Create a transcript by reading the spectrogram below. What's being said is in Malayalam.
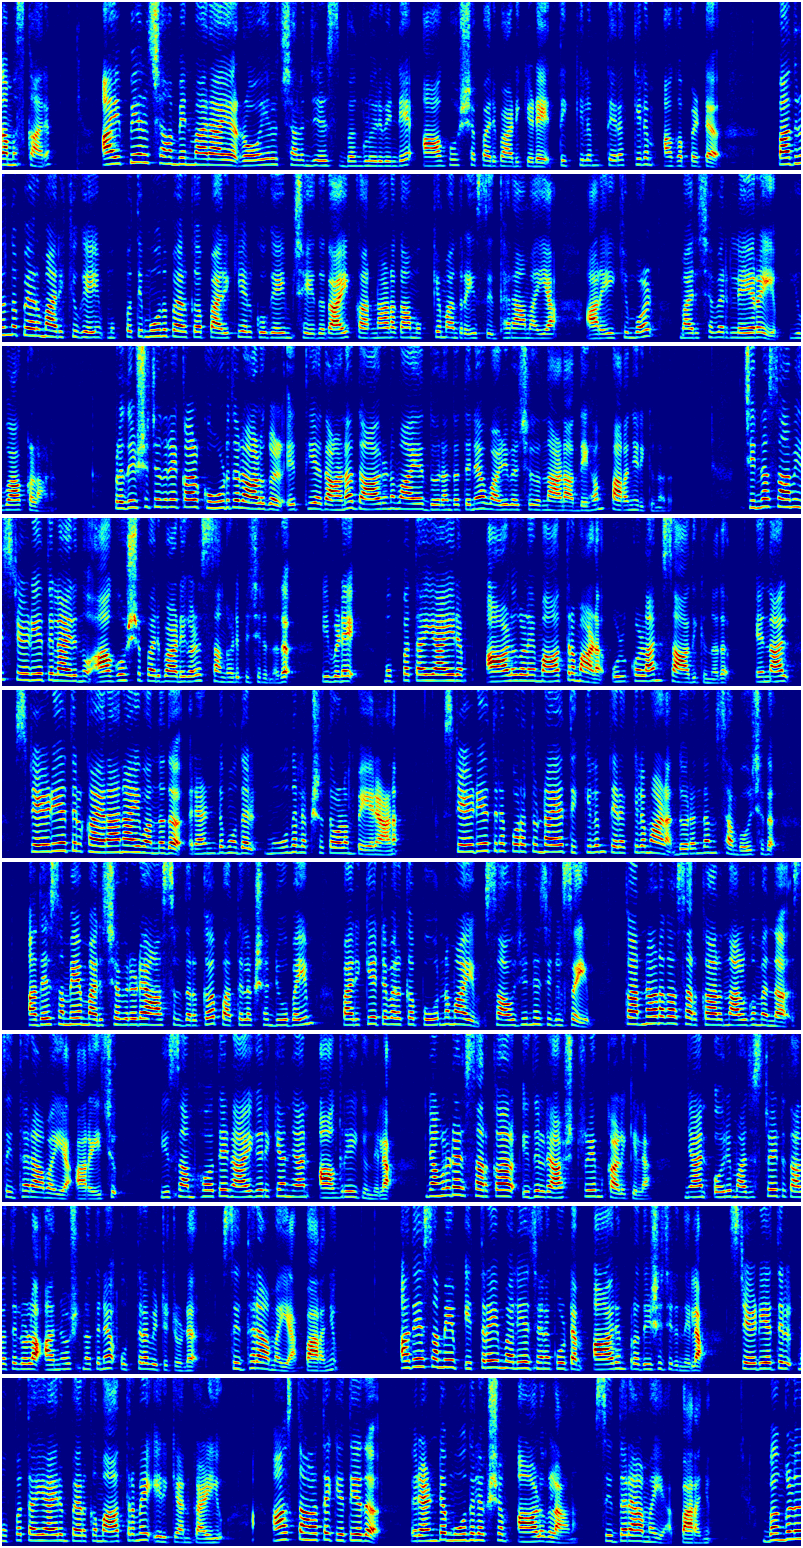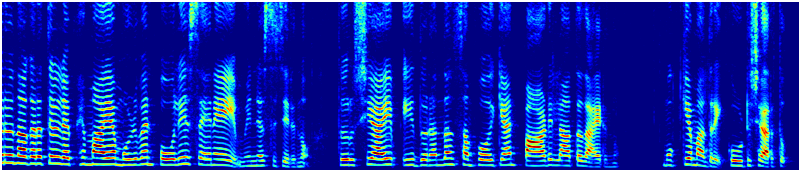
നമസ്കാരം. ഐ പി എൽ ചാമ്പ്യന്മാരായ റോയൽ ചലഞ്ചേഴ്സ് ബംഗളൂരുവിന്റെ ആഘോഷ പരിപാടിക്കിടെ തിക്കിലും തിരക്കിലും അകപ്പെട്ട് പതിനൊന്ന് പേർ മരിക്കുകയും മുപ്പത്തിമൂന്ന് പേർക്ക് പരിക്കേൽക്കുകയും ചെയ്തതായി കർണാടക മുഖ്യമന്ത്രി സിദ്ധരാമയ്യ അറിയിക്കുമ്പോൾ മരിച്ചവരിലേറെയും യുവാക്കളാണ്. പ്രതീക്ഷിച്ചതിനേക്കാൾ കൂടുതൽ ആളുകൾ എത്തിയതാണ് ദാരുണമായ ദുരന്തത്തിന് വഴിവെച്ചതെന്നാണ് അദ്ദേഹം പറഞ്ഞിരിക്കുന്നത്. ചിന്നസ്വാമി സ്റ്റേഡിയത്തിലായിരുന്നു ആഘോഷ പരിപാടികൾ സംഘടിപ്പിച്ചിരുന്നത്. ഇവിടെ മുപ്പത്തയ്യായിരം ആളുകളെ മാത്രമാണ് ഉൾക്കൊള്ളാൻ സാധിക്കുന്നത്. എന്നാൽ സ്റ്റേഡിയത്തിൽ കയറാനായി വന്നത് രണ്ട് മുതൽ മൂന്ന് ലക്ഷത്തോളം പേരാണ്. സ്റ്റേഡിയത്തിന് പുറത്തുണ്ടായ തിക്കിലും തിരക്കിലുമാണ് ദുരന്തം സംഭവിച്ചത്. അതേസമയം മരിച്ചവരുടെ ആശ്രിതർക്ക് പത്ത് ലക്ഷം രൂപയും പരിക്കേറ്റവർക്ക് പൂർണമായും സൗജന്യ ചികിത്സയും കർണാടക സർക്കാർ നൽകുമെന്ന് സിദ്ധരാമയ്യ അറിയിച്ചു. ഈ സംഭവത്തെ ന്യായീകരിക്കാൻ ഞാൻ ആഗ്രഹിക്കുന്നില്ല. ഞങ്ങളുടെ സർക്കാർ ഇതിൽ രാഷ്ട്രീയം കളിക്കില്ല. ഞാൻ ഒരു മജിസ്ട്രേറ്റ് തലത്തിലുള്ള അന്വേഷണത്തിന് ഉത്തരവിട്ടിട്ടുണ്ട് സിദ്ധരാമയ്യ പറഞ്ഞു. അതേസമയം ഇത്രയും വലിയ ജനക്കൂട്ടം ആരും പ്രതീക്ഷിച്ചിരുന്നില്ല. സ്റ്റേഡിയത്തിൽ മുപ്പത്തയ്യായിരം പേർക്ക് മാത്രമേ ഇരിക്കാൻ കഴിയൂ. ആ സ്ഥാനത്തേക്ക് എത്തിയത് രണ്ട് മൂന്ന് ലക്ഷം ആളുകളാണ് സിദ്ധരാമയ്യ പറഞ്ഞു. ബംഗളൂരു നഗരത്തിൽ ലഭ്യമായ മുഴുവൻ പോലീസ് സേനയെയും വിന്യസിച്ചിരുന്നു. തീർച്ചയായും ഈ ദുരന്തം സംഭവിക്കാൻ പാടില്ലാത്തതായിരുന്നു. മുഖ്യമന്ത്രി കൂട്ടിച്ചേർത്തു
